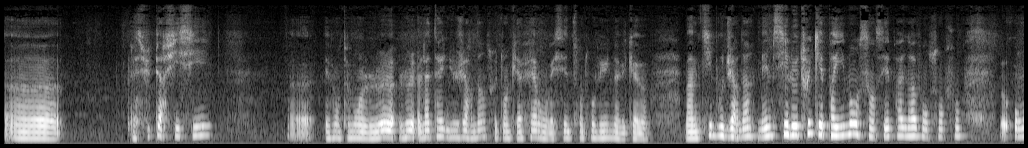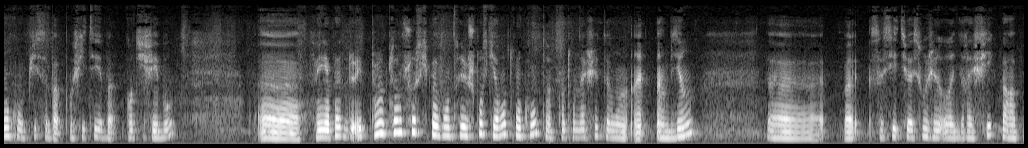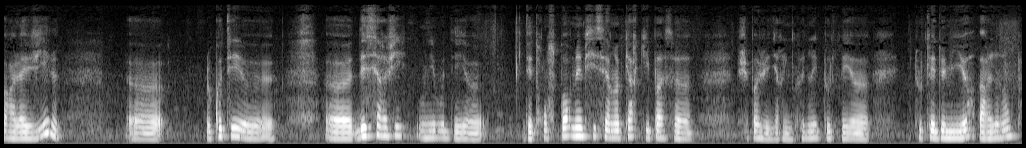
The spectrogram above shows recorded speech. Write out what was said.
la superficie, éventuellement la taille du jardin, parce que tant qu'à faire, on va essayer de s'en trouver une avec un petit bout de jardin, même si le truc est pas immense, hein, c'est pas grave, on s'en fout au moins qu'on puisse bah, profiter bah, quand il fait beau. Euh, il y a pas de, plein, plein de choses qui peuvent rentrer. Je pense qu'ils rentrent en compte quand on achète un, bien. Euh, bah, sa situation géographique par rapport à la ville. Euh, le côté desservi au niveau des, des transports, même si c'est un car qui passe, je sais pas, je vais dire une connerie, toutes les toutes les demi-heures par exemple.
